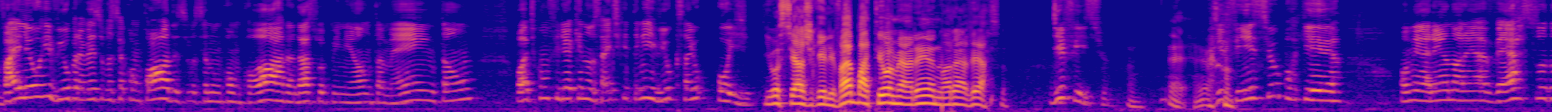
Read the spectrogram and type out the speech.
vai ler o review para ver se você concorda, se você não concorda, dar sua opinião também. Então, pode conferir aqui no site que tem review que saiu hoje. E você acha que ele vai bater o Homem-Aranha no Aranha Verso? Difícil. É. Difícil, porque Homem-Aranha no Aranha Verso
